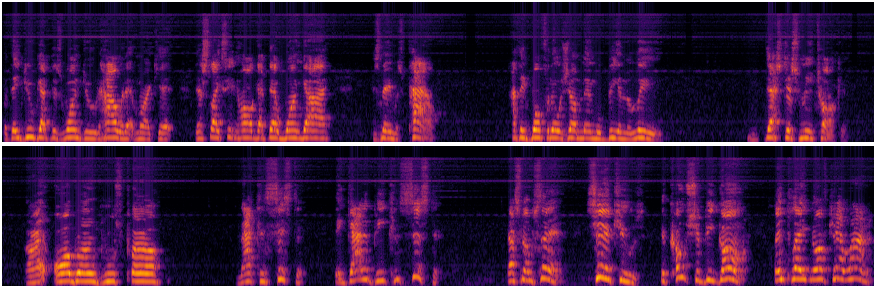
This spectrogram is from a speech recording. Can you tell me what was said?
But they do got this one dude, Howard, at Marquette. Just like Seton Hall got that one guy. His name is Powell. I think both of those young men will be in the league. That's just me talking. All right, Auburn, Bruce Pearl, not consistent. They got to be consistent. That's what I'm saying. Syracuse, the coach should be gone. They played North Carolina.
